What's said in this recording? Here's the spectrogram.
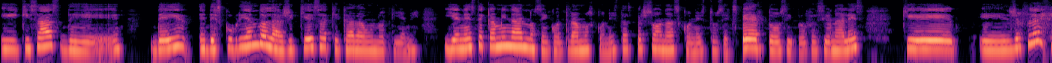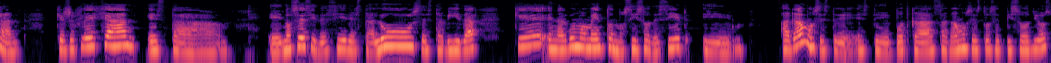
y quizás de, de ir eh, descubriendo la riqueza que cada uno tiene. Y en este caminar nos encontramos con estas personas, con estos expertos y profesionales que eh, reflejan, que reflejan esta, eh, no sé si decir, esta luz, esta vida que en algún momento nos hizo decir, hagamos este, este podcast, hagamos estos episodios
